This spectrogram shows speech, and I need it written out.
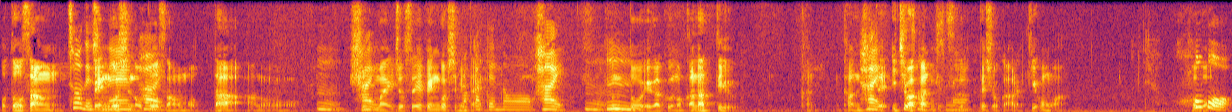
お父さん、ね。弁護士のお父さんを持った、あのうん。新米女性弁護士みたいな、はい。うんうん。奮闘を描くのかなっていうか感じで、はい。1話完結でしょうかあれ基本はほぼ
